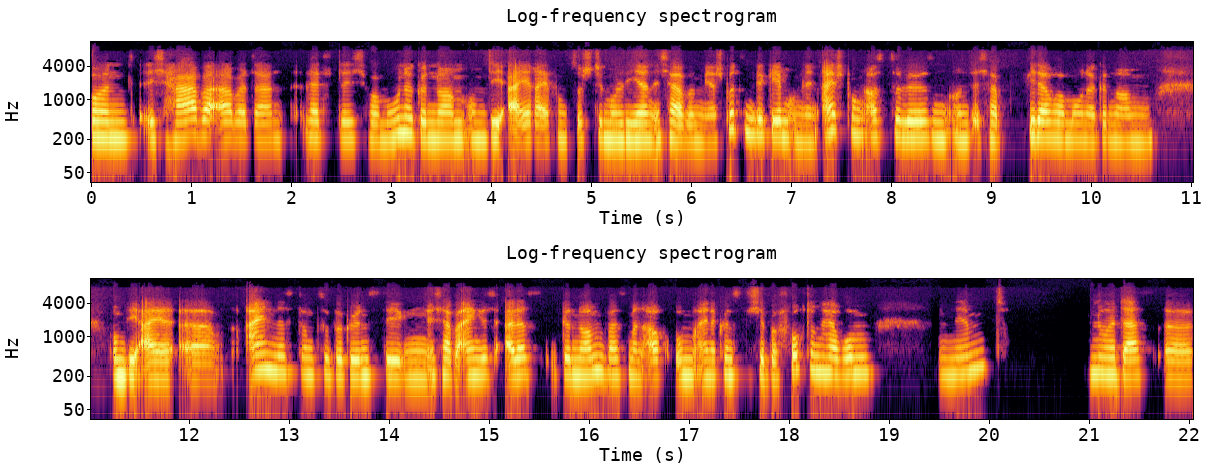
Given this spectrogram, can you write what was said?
Und ich habe aber dann letztlich Hormone genommen, um die Eireifung zu stimulieren. Ich habe mir Spritzen gegeben, um den Eisprung auszulösen. Und ich habe wieder Hormone genommen, um die Ei, äh, Einnistung zu begünstigen. Ich habe eigentlich alles genommen, was man auch um eine künstliche Befruchtung herum nimmt. Nur dass, äh,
